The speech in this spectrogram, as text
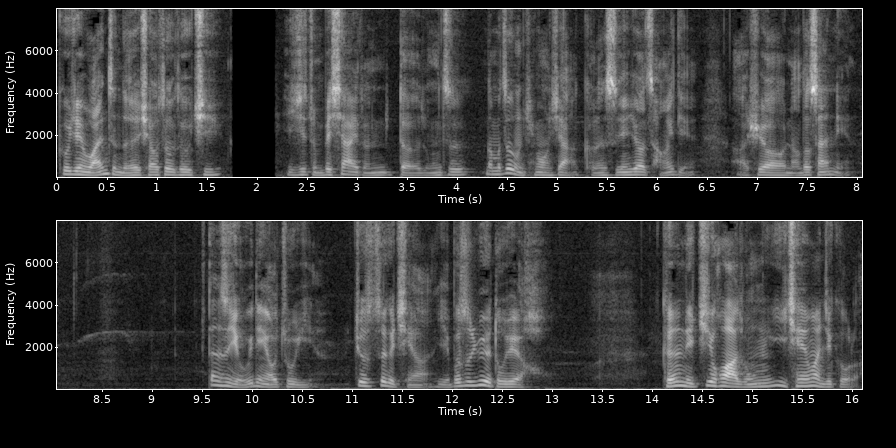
构建完整的销售周期，以及准备下一轮的融资。那么这种情况下，可能时间就要长一点啊，需要两到三年。但是有一点要注意，就是这个钱啊，也不是越多越好。可能你计划融一千万就够了，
